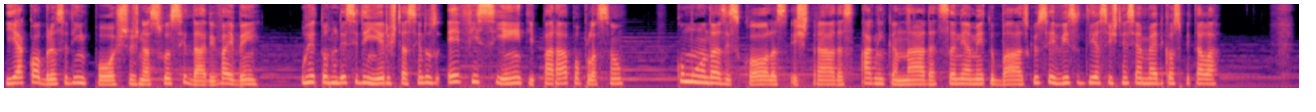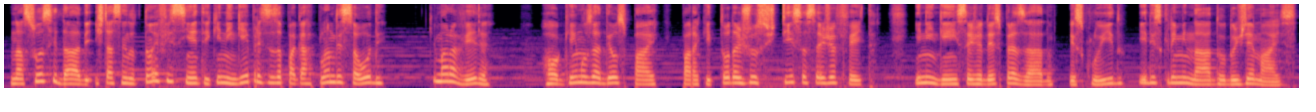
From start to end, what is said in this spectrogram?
E a cobrança de impostos na sua cidade vai bem? O retorno desse dinheiro está sendo eficiente para a população? Como andam as escolas, estradas, água encanada, saneamento básico e o serviço de assistência médica hospitalar. Na sua cidade está sendo tão eficiente que ninguém precisa pagar plano de saúde? Que maravilha! Roguemos a Deus Pai para que toda justiça seja feita e ninguém seja desprezado, excluído e discriminado dos demais.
